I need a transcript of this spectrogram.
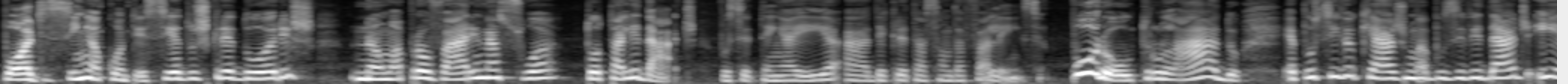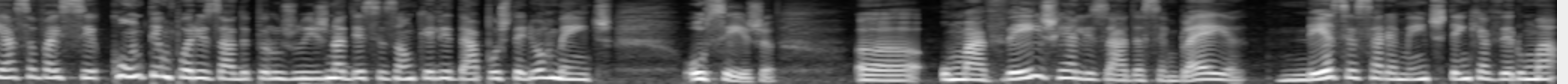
pode sim acontecer dos credores não aprovarem na sua totalidade. Você tem aí a decretação da falência. Por outro lado, é possível que haja uma abusividade e essa vai ser contemporizada pelo juiz na decisão que ele dá posteriormente. Ou seja, uh, uma vez realizada a assembleia, necessariamente tem que haver uma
